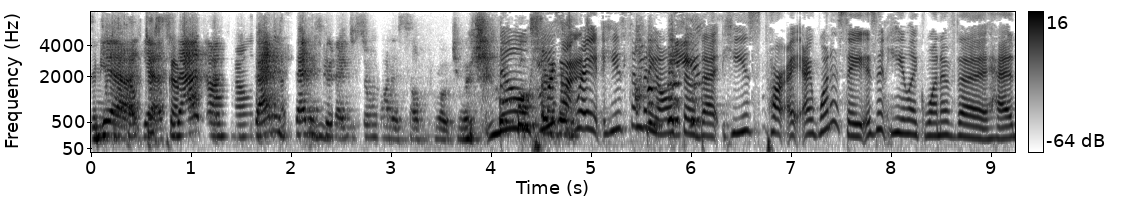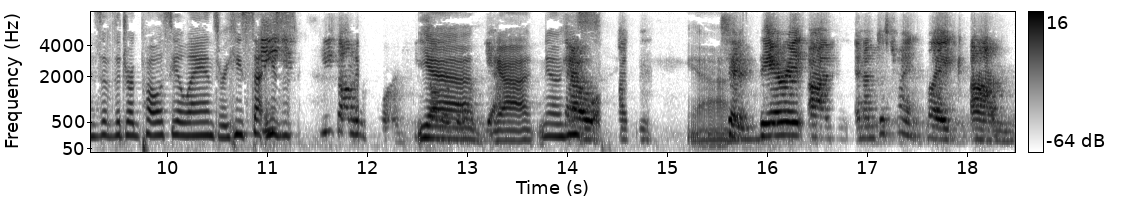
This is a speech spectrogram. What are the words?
yeah, yeah. So that um, that is that is good. I just don't want to self promote too much. No, he's great. He's somebody also that he's part. I, I want to say, isn't he like one of the heads of the Drug Policy Alliance, or he's he's he's, on the board. He's yeah, the board. yeah, yeah. No, he's so, um, yeah. So there, it, um, and I'm just trying like um,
